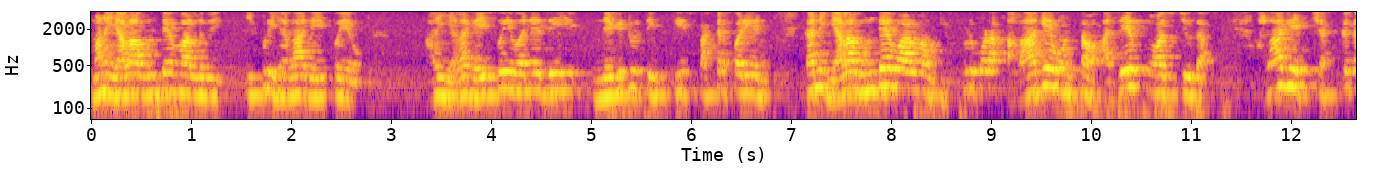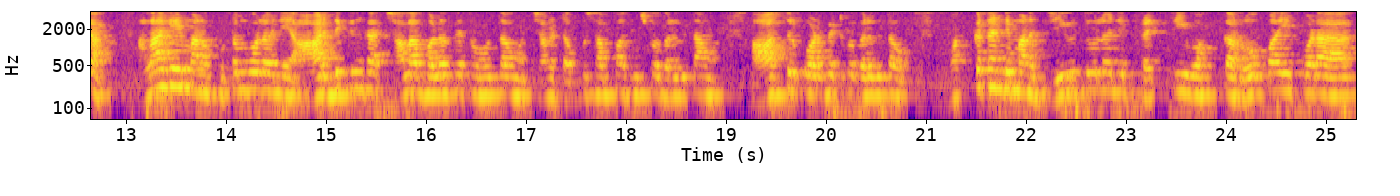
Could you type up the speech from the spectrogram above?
మనం ఎలా ఉండేవాళ్ళమి, ఇప్పుడు ఎలాగైపోయాం. అయి ఎలాగైపోయామనేది నెగిటివ్ థింగ్ తీసి పక్కన పడేయండి. కానీ ఎలా ఉండేవాళ్ళం ఇప్పుడు కూడా అలాగే ఉంటాం. అదే పాజిటివ్‌గా. అలాగే చక్కగా, అలాగే మన కుటుంబంలోని ఆర్థికంగా చాలా బలోపేతం అవుతాము. చాలా డబ్బు సంపాదించుకోగలుగుతాము. ఆస్తులు కూడబెట్టుకోగలుగుతాం. ఒక్కటండి మన జీవితంలోని ప్రతి ఒక్క రూపాయి కూడా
